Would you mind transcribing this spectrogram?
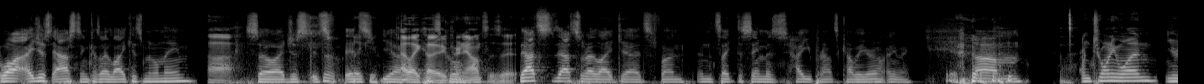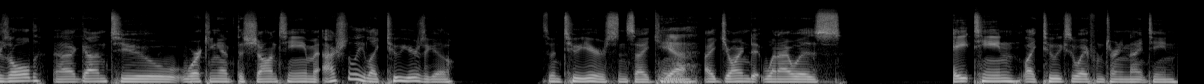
well I just asked him because I like his middle name, Ah, so I just it's it's yeah. I like how he cool. pronounces it. That's that's what I like. Yeah, it's fun, and it's like the same as how you pronounce Caballero. Anyway, Yeah. um, I'm 21 years old. Uh, got into working at the Shawn team actually like two years ago. It's been two years since I came. Yeah. I joined it when I was 18, like two weeks away from turning 19.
